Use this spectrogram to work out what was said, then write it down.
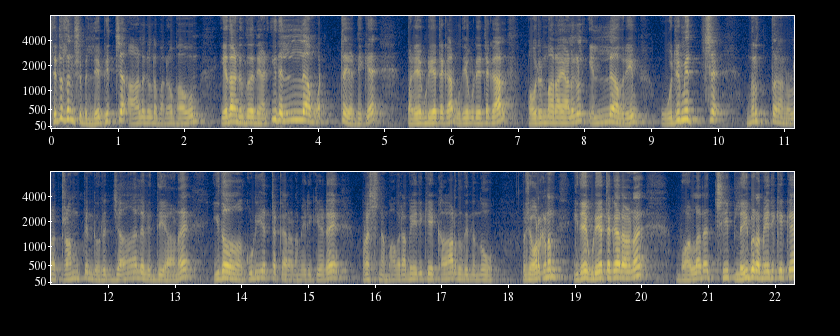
സിറ്റിസൺഷിപ്പ് ലഭിച്ച ആളുകളുടെ മനോഭാവവും ഏതാണ്ട് ഇത് തന്നെയാണ്. ഇതെല്ലാം ഒറ്റയടിക്ക് പഴയ കുടിയേറ്റക്കാർ പുതിയ കുടിയേറ്റക്കാർ പൗരന്മാരായ ആളുകൾ എല്ലാവരെയും ഒരുമിച്ച് നിർത്താനുള്ള ട്രംപിന്റെ ഒരു ജാലവിദ്യയാണ് ഇതാ കുടിയേറ്റക്കാരാണ് അമേരിക്കയുടെ പ്രശ്നം. അവർ അമേരിക്കയെ കാർന്നു തിന്നുന്നു. പക്ഷെ ഓർക്കണം ഇതേ കുടിയേറ്റക്കാരാണ് വളരെ ചീപ്പ് ലേബർ അമേരിക്കയ്ക്ക്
